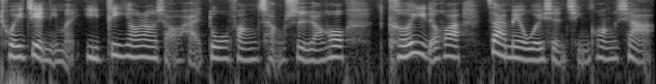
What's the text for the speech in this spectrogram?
推荐你们一定要让小孩多方尝试，然后可以的话，在没有危险情况下，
